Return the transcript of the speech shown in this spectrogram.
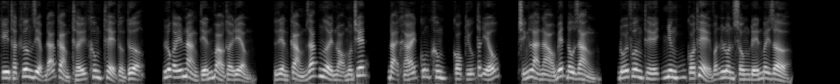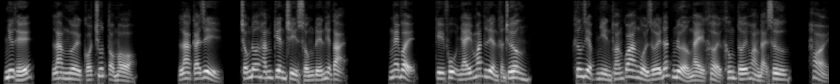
Kỳ thật Khương Diệp đã cảm thấy không thể tưởng tượng, lúc ấy nàng tiến vào thời điểm, liền cảm giác người nọ muốn chết, đại khái cũng không có cứu tất yếu, chính là nào biết đâu rằng, đối phương thế nhưng có thể vẫn luôn sống đến bây giờ. Như thế, làm người có chút tò mò. Là cái gì, chống đỡ hắn kiên trì sống đến hiện tại. Nghe vậy, kỳ phụ nháy mắt liền khẩn trương. Khương Diệp nhìn thoáng qua ngồi dưới đất nửa ngày khởi không tới Hoàng Đại Sư, hỏi,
